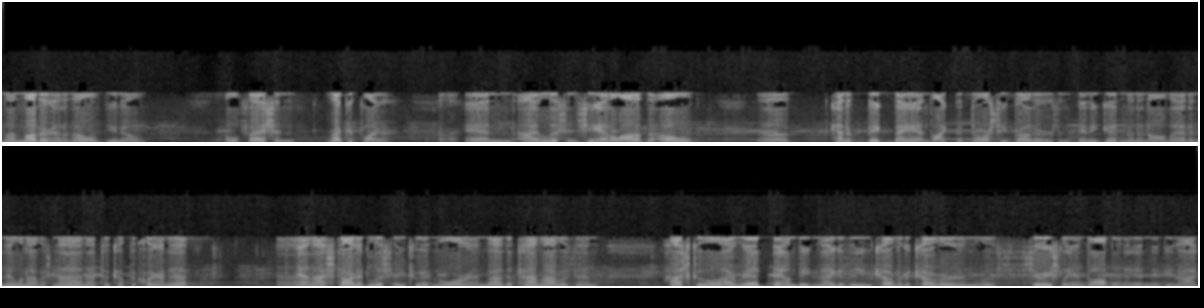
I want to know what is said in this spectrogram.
My mother had an old, you know, old-fashioned record player, Uh-huh. and I listened. She had a lot of the old, uh, kind of big band like the Dorsey Brothers and Benny Goodman and all that. And then when I was nine, I took up the clarinet. and I started listening to it more. And by the time I was in high school, I read Downbeat magazine cover to cover and was seriously involved in it. And you know, I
